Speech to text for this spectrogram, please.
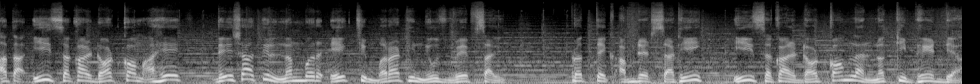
आता ई सकाळ डॉट कॉम आहे देशातील नंबर एक ची मराठी न्यूज वेबसाईट प्रत्येक अपडेटसाठी ई सकाळ डॉट कॉम ला नक्की भेट द्या.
